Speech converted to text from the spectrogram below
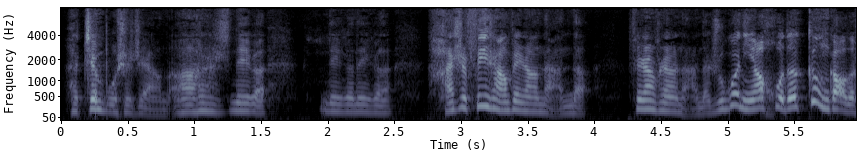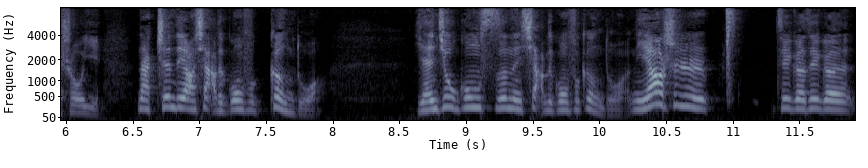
还真不是这样的啊，那个那个那个还是非常非常难的，非常非常难的。如果你要获得更高的收益，那真的要下的功夫更多。研究公司那下的功夫更多。你要是 这个这个，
